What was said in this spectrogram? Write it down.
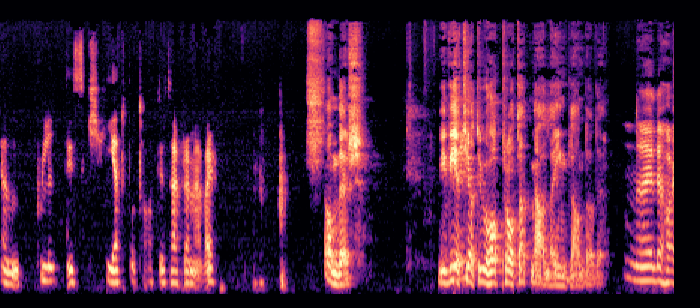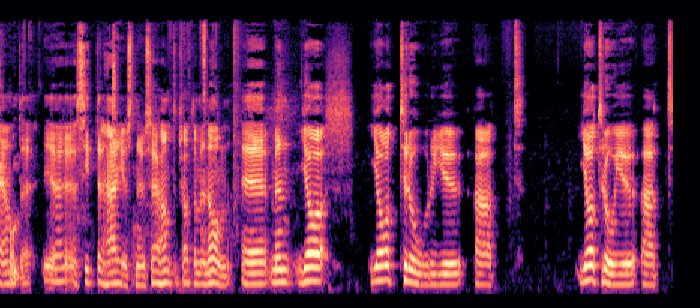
en politisk het potatis här framöver. Anders, vi vet ju att du har pratat med alla inblandade. Nej, det har jag inte. Jag sitter här just nu så jag har inte pratat med någon. Eh, men jag, jag tror ju att jag tror ju att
